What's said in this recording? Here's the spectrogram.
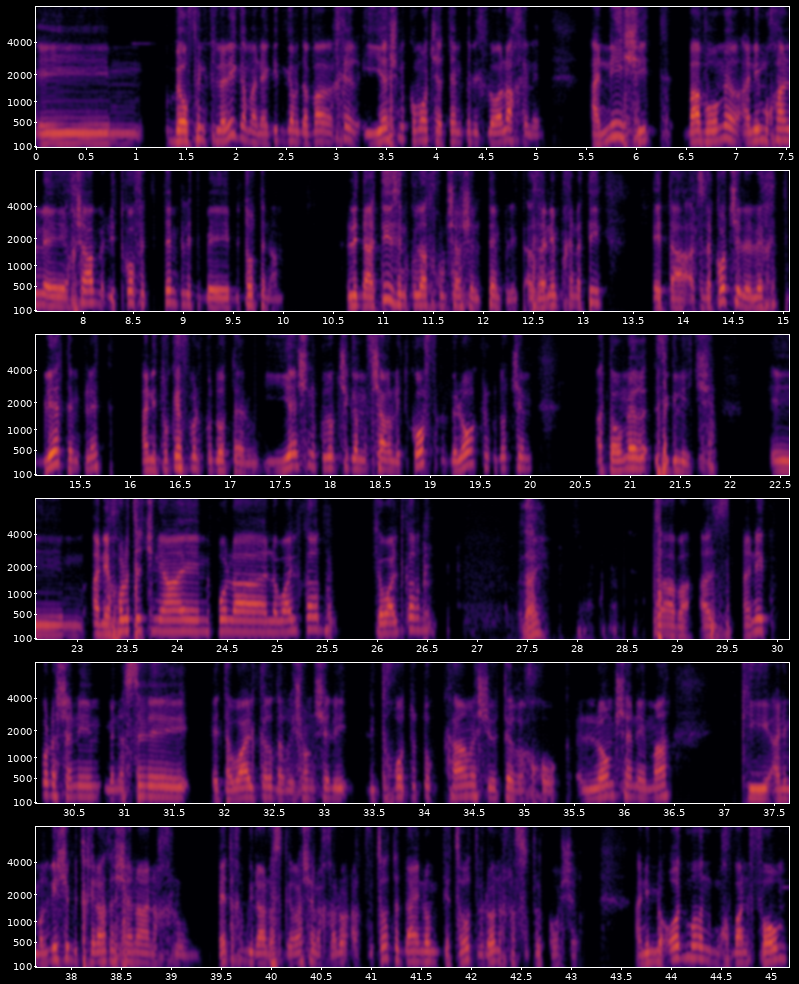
אמ, באופן כללי גם, אני אגיד גם דבר אחר, יש מקומות שהטמפלט לא הלך אליהם. אני אישית בא ואומר, אני מוכן אה, עכשיו לתקוף את הטמפלט בטוטנאם. לדעתי זה נקודת חולשה של טמפלט, אז אני מבחינתי, את ההצדקות של ללכת בלי הטמפלט, אני תוקף בנקודות האלו. יש נקודות שגם אפשר לתקוף, ולא רק נקודות שהן, אתה אומר, זה glitch. אמ, אני יכול לצאת שנייה אה, מפה ל wild card? כ wild card? ודאי. סבבה. אז אני כל השנים מנסה את ה wild card הראשון שלי, לדחות אותו כמה שיותר רחוק. לא משנה מה, כי אני מרגיש שבתחילת השנה אנחנו, בטח בגלל הסגירה של החלון, הקבוצות עדיין לא מתייצבות ולא נכנסות לכושר. אני מאוד מאוד מוכוון form,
